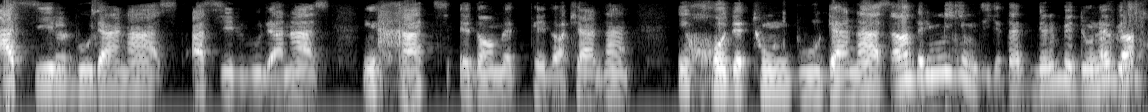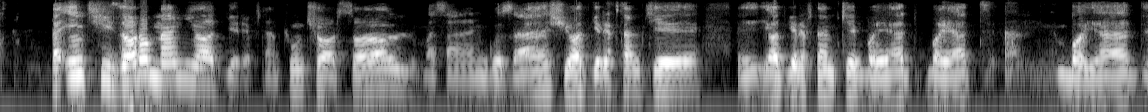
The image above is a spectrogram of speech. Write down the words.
اصیل بودن هست. اصیل بودن هست. این خط ادامه پیدا کردن. این خودتون بودن هست. الان داریم میگیم دیگه. داریم بدونه بگیم و این چیزها رو من یاد گرفتم. تو اون چهار سال مثلا گذشت یاد گرفتم که یاد گرفتم که باید باید باید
